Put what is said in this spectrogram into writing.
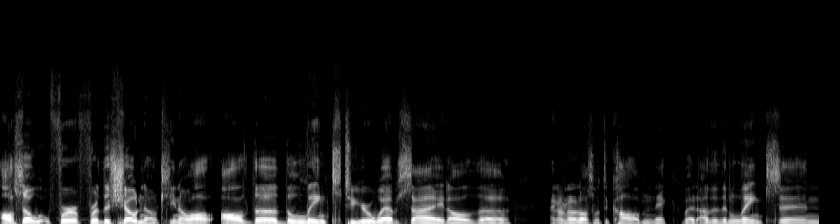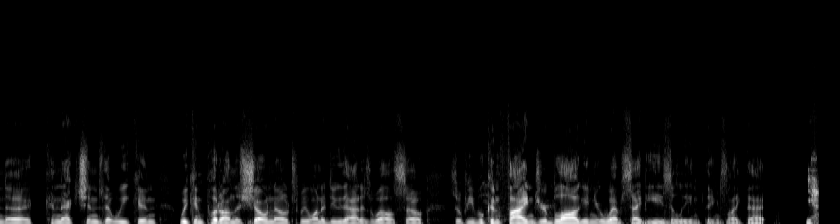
also for for the show notes you know all all the the links to your website all the I don't know what else what to call them, Nick. But other than links and uh, connections that we can we can put on the show notes, we want to do that as well. So so people can find your blog and your website easily and things like that. Yeah.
